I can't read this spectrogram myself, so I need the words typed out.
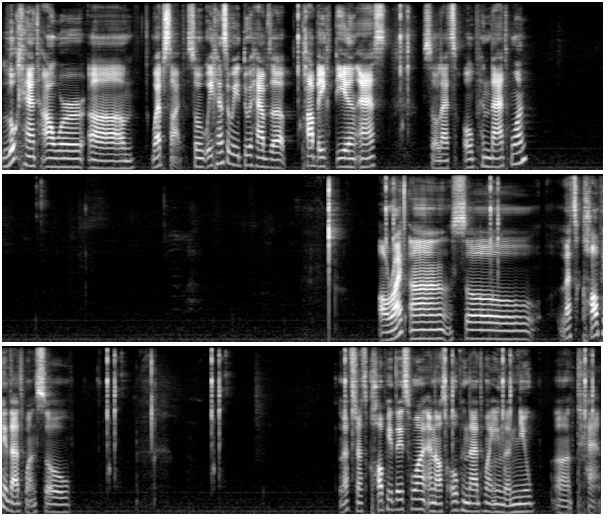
look at our um, website. So we can see we do have the public DNS. So let's open that one. All right. Uh, so let's copy that one. So let's just copy this one and also open that one in the new uh, tag.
